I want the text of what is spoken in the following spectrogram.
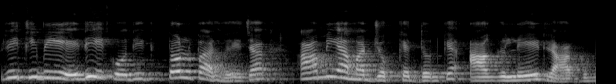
পৃথিবী এদিক ওদিক তোলপাড় হয়ে যাক। আমি আমার যক্ষের ধনকে আগলে রাখব।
